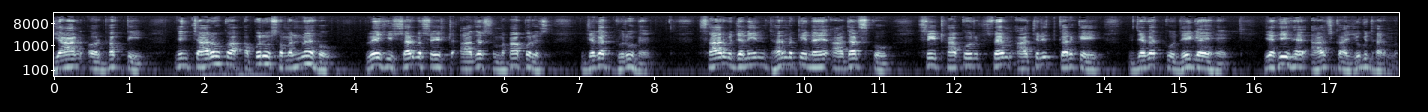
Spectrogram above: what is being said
ज्ञान और भक्ति इन चारों का अपूर्व समन्वय हो, वे ही सर्वश्रेष्ठ आदर्श महापुरुष जगत गुरु हैं। सार्वजनीन धर्म के नए आदर्श को श्री ठाकुर स्वयं आचरित करके जगत को दे गए हैं। यही है आज का युग धर्म।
